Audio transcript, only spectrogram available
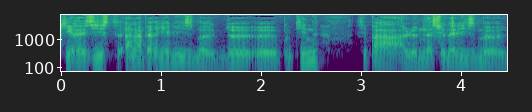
qui résiste à l'impérialisme de euh, Poutine. Ce n'est pas le nationalisme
